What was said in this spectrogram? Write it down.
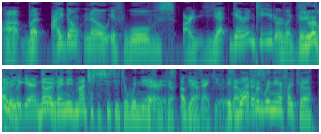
uh, but I don't know if Wolves are yet guaranteed or like very Europa likely League. guaranteed. No, they need Manchester City to win the There FA it is. Cup. Okay, Yeah. thank you. Is if Watford win the FA Cup,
